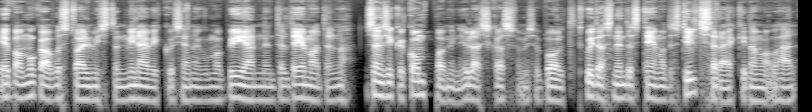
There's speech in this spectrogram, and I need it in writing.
ebamugavust valmistanud minevikus ja nagu ma püüan nendel teemadel, noh, see on sihuke kompamine üleskasvamise poolt, et kuidas nendest teemadest üldse rääkida omavahel.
